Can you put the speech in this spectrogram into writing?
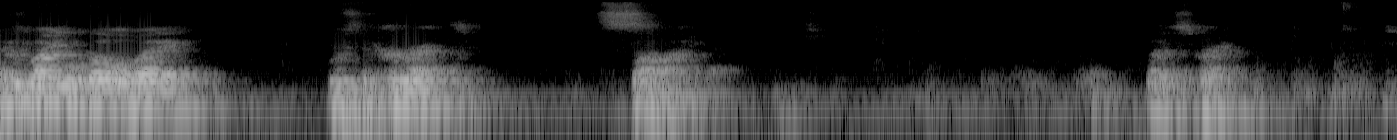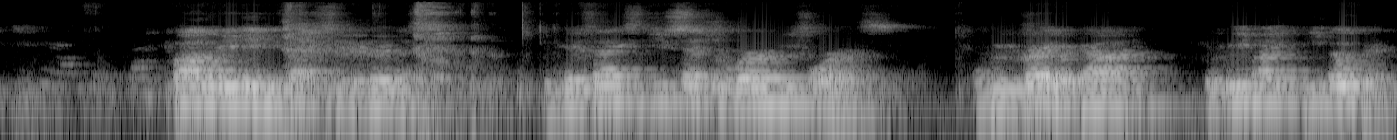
everybody will go away with the correct sign. Let us pray. Father, we give you thanks for your goodness. We give thanks that you set your word before us. And we pray, O oh God, that we might be open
